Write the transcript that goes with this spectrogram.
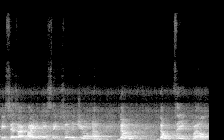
He says, I'm writing these things so that you'll know. Don't, don't think, well,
